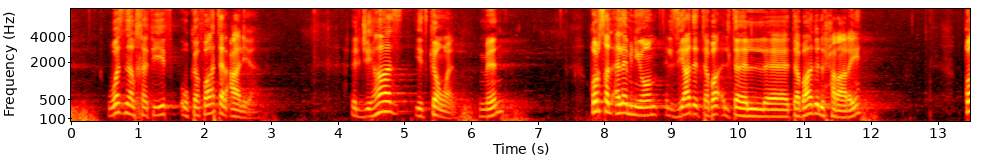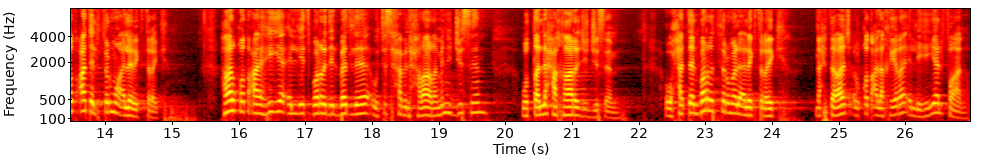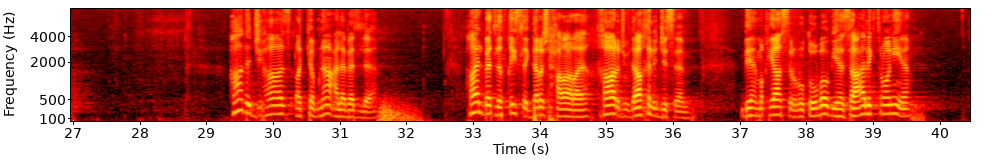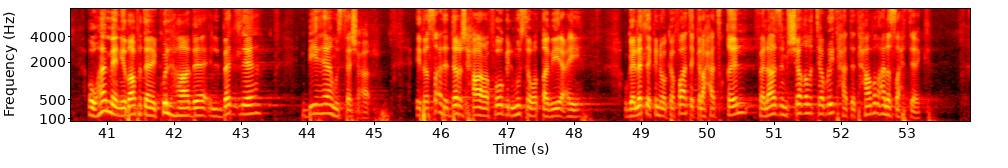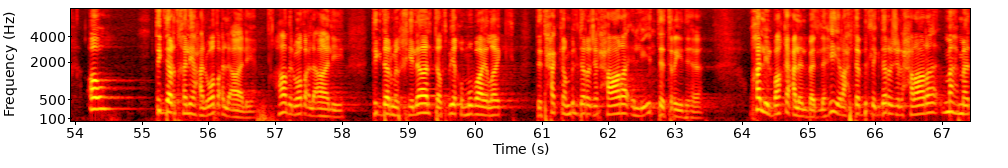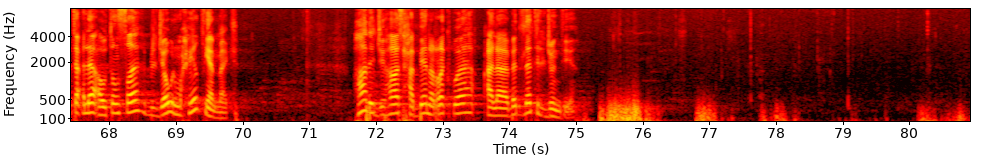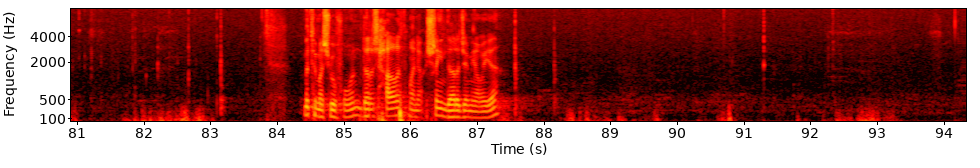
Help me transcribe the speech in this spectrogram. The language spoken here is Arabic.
وزنه الخفيف وكفاءته العالية. الجهاز يتكون من قرص الألمنيوم لزيادة التبادل الحراري قطعة الثرمو الكتريك هاي القطعة هي اللي تبرد البدلة وتسحب الحرارة من الجسم وتطلعها خارج الجسم. وحتى نبرد ثرمو الكتريك نحتاج القطعة الأخيرة اللي هي الفان. هذا الجهاز ركبناه على بدلة. هاي البدلة تقيس لك درجة حرارة خارج وداخل الجسم بها مقياس الرطوبة وبها ساعة إلكترونية. وهم إضافة لكل هذا البدلة بها مستشعر. إذا صعدت درجة حرارة فوق المستوى الطبيعي وقالت لك إنه كفاءتك راح تقل فلازم تشغل التبريد حتى تحافظ على صحتك. أو تقدر تخليها على الوضع الآلي. هذا الوضع الآلي تقدر من خلال تطبيق موبايلك تتحكم بالدرجة الحراره اللي أنت تريدها. وخلي الباقي على البدلة. هي راح تثبت لك درجة الحرارة مهما تعلى أو تنصى بالجو المحيط يمك. هذا الجهاز حبينا نركبه على بدلة الجندي. مثل ما تشوفون درجة حرارة 28 درجة مئوية.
